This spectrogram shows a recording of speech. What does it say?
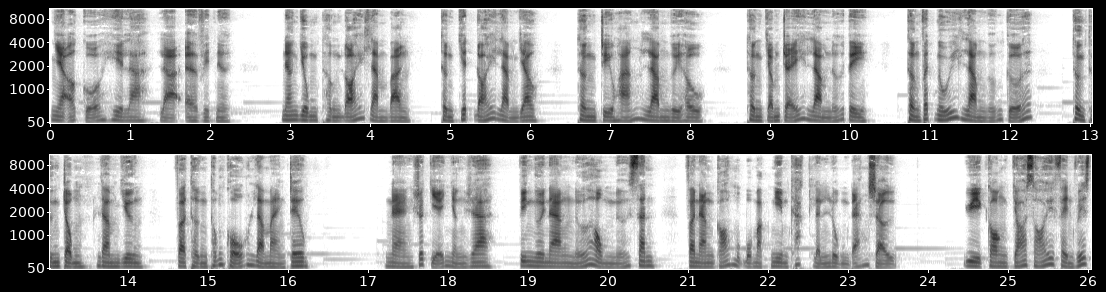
Nhà ở của Hela là Eviner. Nàng dùng thần đói làm bàn, thần chết đói làm dao, thần trì hoãn làm người hầu, thần chậm trễ làm nữ tỳ, thần vách núi làm ngưỡng cửa, thần thượng trọng làm giường, và thần thống khổ là màn treo. Nàng rất dễ nhận ra vì người nàng nửa hồng nửa xanh và nàng có một bộ mặt nghiêm khắc lạnh lùng đáng sợ. Duy con chó sói Fenris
